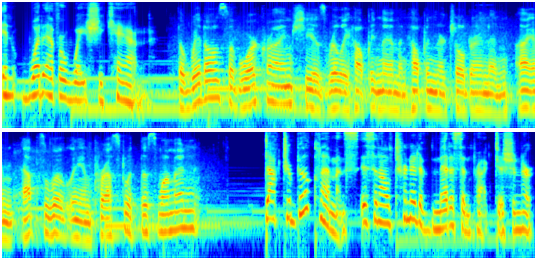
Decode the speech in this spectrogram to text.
in whatever way she can. The widows of war crimes, she is really helping them and helping their children, and I am absolutely impressed with this woman. Dr. Bill Clements is an alternative medicine practitioner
